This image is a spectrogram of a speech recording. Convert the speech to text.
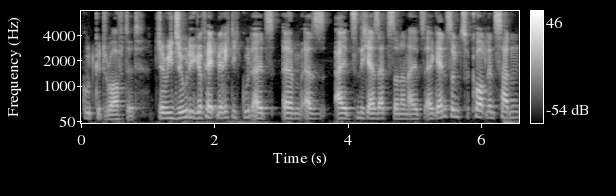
gut gedraftet. Jerry Judy gefällt mir richtig gut als, ähm, als, als nicht Ersatz, sondern als Ergänzung zu Cortland Sutton.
